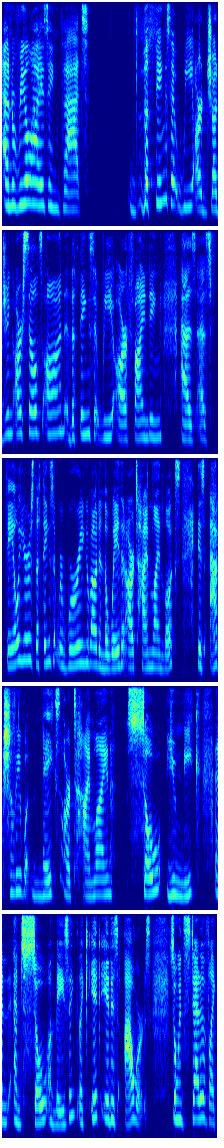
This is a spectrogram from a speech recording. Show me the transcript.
and realizing that the things that we are judging ourselves on the things that we are finding as as failures the things that we're worrying about in the way that our timeline looks is actually what makes our timeline so unique and and so amazing. Like it it is ours. So instead of like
